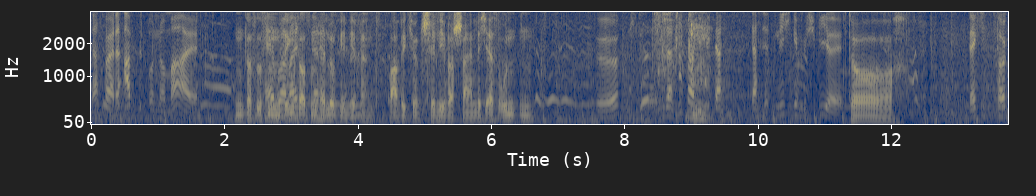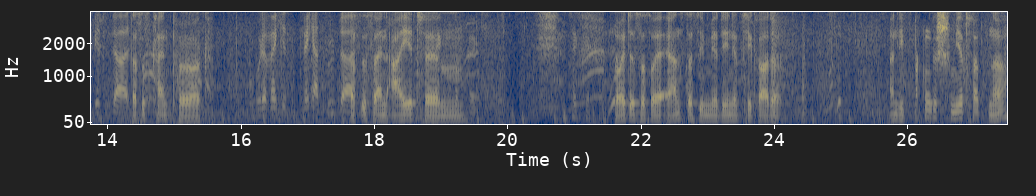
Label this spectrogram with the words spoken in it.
das war ja der absolut unnormal. Und Das ist ein woher Dings aus dem Halloween-Event. Barbecue und Chili wahrscheinlich. Er ist unten. Hä? Dieser Super das, das ist nicht im Spiel. Doch. Welches Perk ist denn das? Das ist kein Perk. Oder welches, welcher Zusatz? Das ist ein Item. Tech-Tech. Das ist ein Tech-Tech. Leute, ist das euer Ernst, dass ihr mir den jetzt hier gerade an die Backen geschmiert habt, ne?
